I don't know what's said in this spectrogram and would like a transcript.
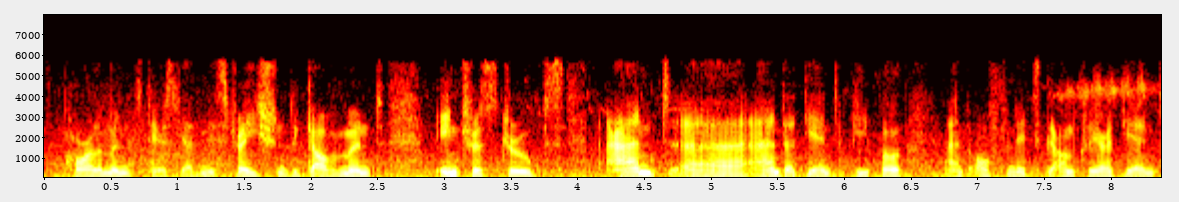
the parliament, there's the administration, the government, interest groups, and uh, and at the end the people, and often it's unclear at the end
